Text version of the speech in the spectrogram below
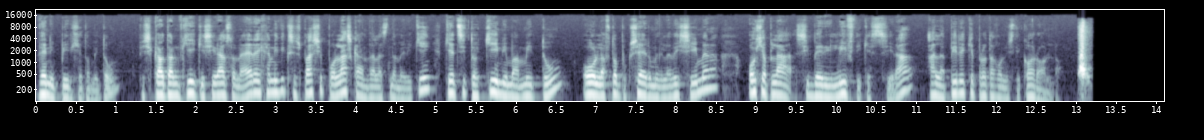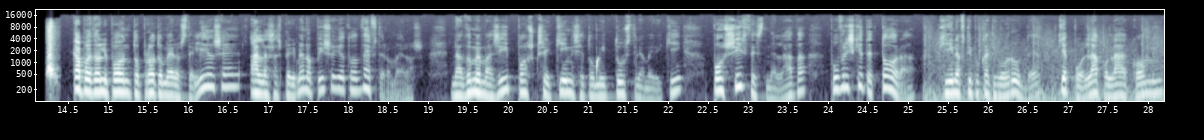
δεν υπήρχε το μητού. Φυσικά, όταν βγήκε η σειρά στον αέρα, είχαν ήδη ξεσπάσει πολλά σκάνδαλα στην Αμερική και έτσι το κίνημα MeToo, όλο αυτό που ξέρουμε δηλαδή σήμερα, όχι απλά συμπεριλήφθηκε στη σειρά, αλλά πήρε και πρωταγωνιστικό ρόλο. Κάπου εδώ λοιπόν το πρώτο μέρος τελείωσε, αλλά σας περιμένω πίσω για το δεύτερο μέρος. Να δούμε μαζί πώς ξεκίνησε το MeToo στην Αμερική, πώς ήρθε στην Ελλάδα, πού βρίσκεται τώρα, ποιοι είναι αυτοί που κατηγορούνται και πολλά πολλά ακόμη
